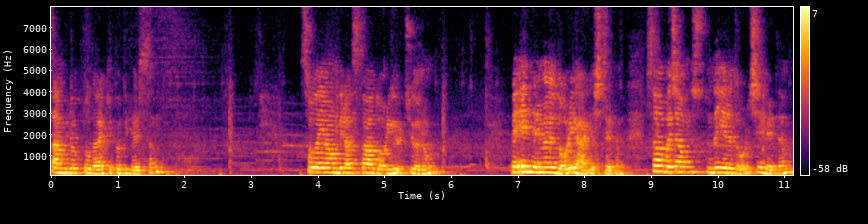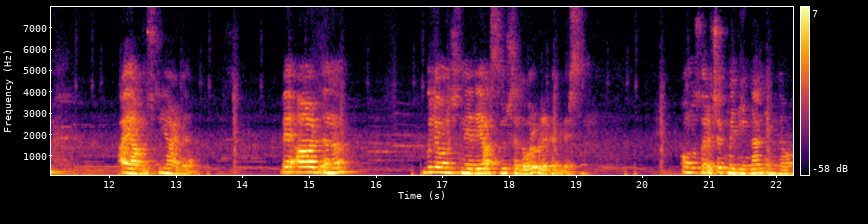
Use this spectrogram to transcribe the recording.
Sen bloklu olarak yapabilirsin. Sol ayağımı biraz sağa doğru yürütüyorum. Ve ellerimi öne doğru yerleştirdim. Sağ bacağımın üstünde yere doğru çevirdim. Ayağım üstü yerde. Ve ağırlığını bloğun üstüne ya da yastığın üstüne doğru bırakabilirsin. Omuzlara çökmediğinden emin ol.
